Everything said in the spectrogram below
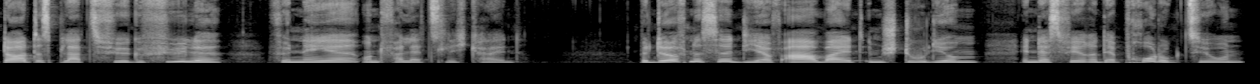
Dort ist Platz für Gefühle, für Nähe und Verletzlichkeit. Bedürfnisse, die auf Arbeit, im Studium, in der Sphäre der Produktion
